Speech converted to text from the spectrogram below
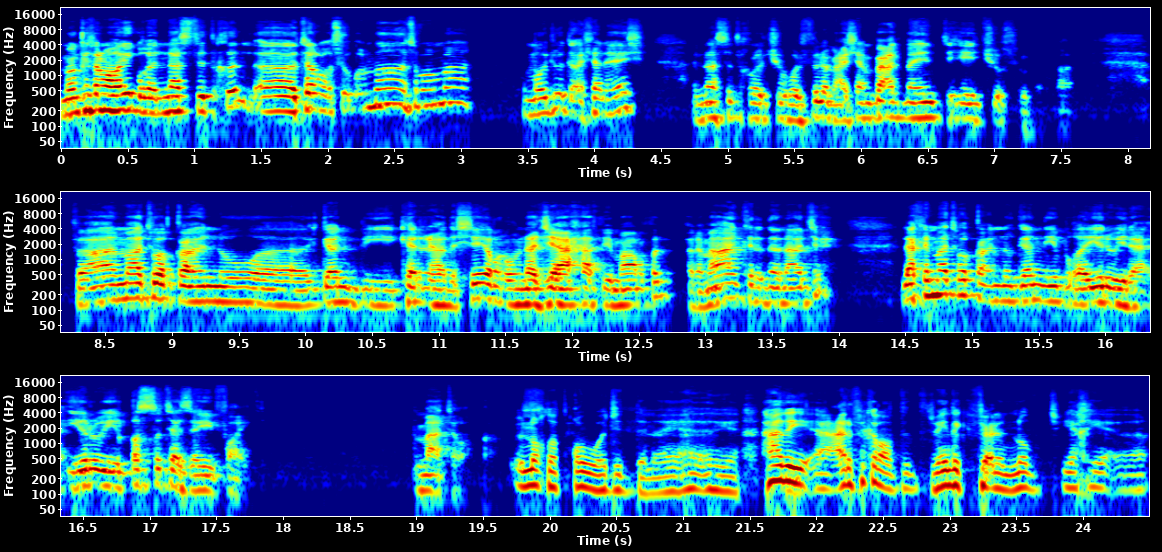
من كثر ما هو يبغى الناس تدخل آه ترى Superman Superman موجود عشان إيش؟ الناس تدخل تشوف الفيلم عشان بعد ما ينتهي تشوف سوبر مان فأنا ما أتوقع إنه آه، جن بيكرر هذا الشيء رغم نجاحه في مارفل أنا ما أنكر إنه ناجح. لكن ما أتوقع إنه جن يبغى يروي يروي قصته زي فايت. ما أتوقع. نقطة قوة جدا. هذه على فكرة تبين لك فعلا نضج. يا أخي آه،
